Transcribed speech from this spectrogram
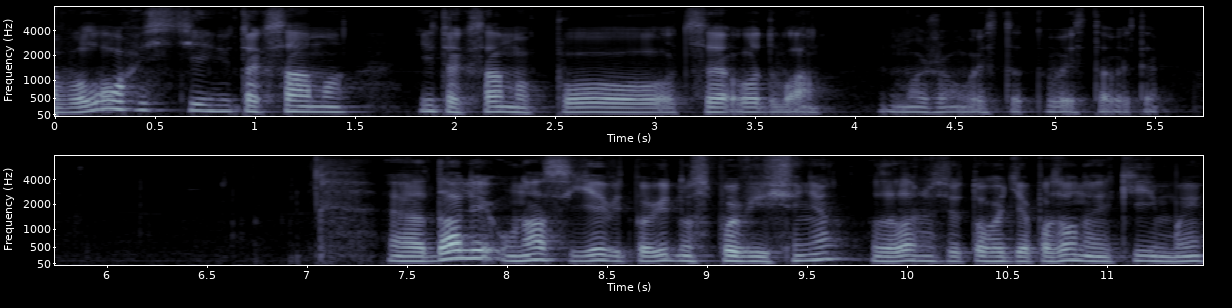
вологості так само. І так само по CO2 можемо виставити. Е, Далі у нас є відповідно сповіщення, в залежності від того діапазону, який ми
